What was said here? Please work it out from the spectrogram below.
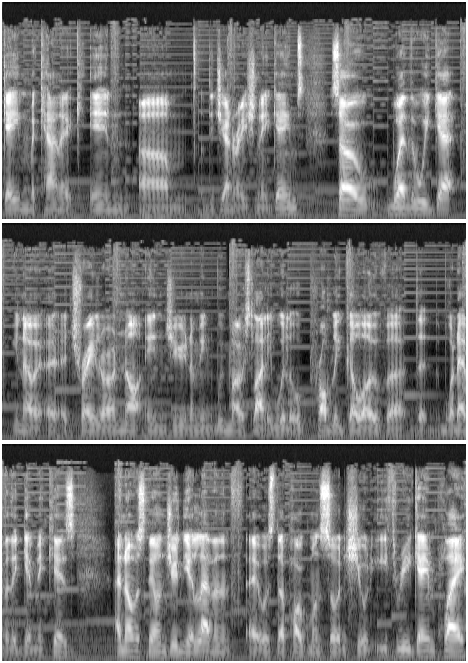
game mechanic in um, the Generation 8 games. So whether we get, you know, a, a, trailer or not in June, I mean, we most likely will. It will probably go over the, whatever the gimmick is. And obviously on June the 11th, it was the Pokemon Sword and Shield E3 gameplay.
